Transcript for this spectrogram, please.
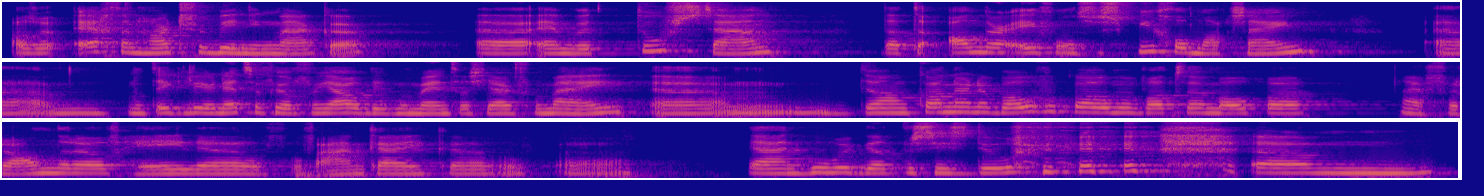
Als we echt een hartverbinding maken. Uh, en we toestaan dat de ander even onze spiegel mag zijn. Um, want ik leer net zoveel van jou op dit moment als jij van mij. Um, dan kan er naar boven komen wat we mogen nou, veranderen of helen of, of aankijken. Of, uh, ja, en hoe ik dat precies doe. um,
